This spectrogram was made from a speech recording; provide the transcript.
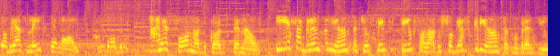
sobre as leis penais, sobre a reforma do Código Penal. E essa grande aliança que eu sempre tenho falado sobre as crianças no Brasil.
